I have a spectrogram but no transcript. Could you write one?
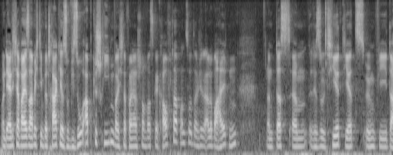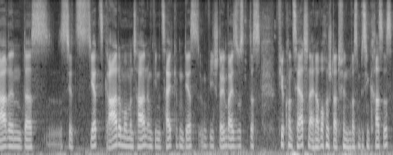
Und ehrlicherweise habe ich den Betrag ja sowieso abgeschrieben, weil ich davon ja schon was gekauft habe und so. Da habe ich den alle behalten. Und das ähm, resultiert jetzt irgendwie darin, dass es jetzt, jetzt gerade momentan irgendwie eine Zeit gibt, in der es irgendwie stellenweise ist, dass vier Konzerte in einer Woche stattfinden, was ein bisschen krass ist.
